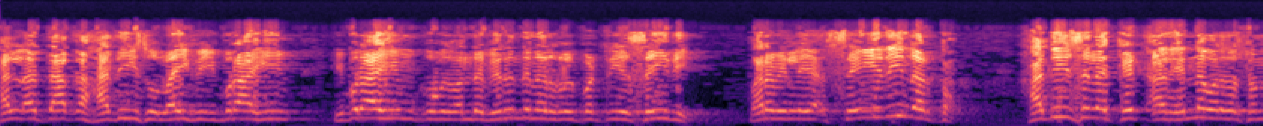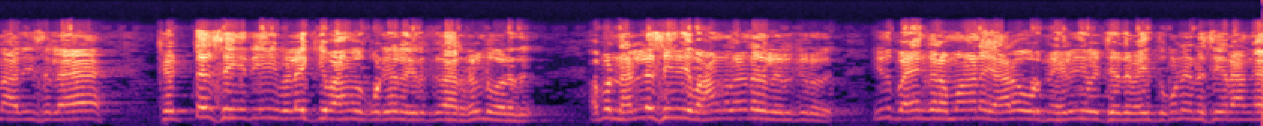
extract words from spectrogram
ஹல் அத்தாக்க ஹதீசு லைஃப் இப்ராஹிம்? இப்ராஹிமுக்கு வந்த விருந்தினர்கள் பற்றிய செய்தி. வரவில்லையா செய்தின்னு அர்த்தம். ஹதீஸ்ல கெட் அது என்ன வருது சொன்ன ஹதீஸ்ல? கெட்ட செய்தியை விலைக்கு வாங்கக்கூடியவர் இருக்கிறார்கள் வருது. அப்ப நல்ல செய்தி வாங்கலான்னு அதில் இருக்கிறது. இது பயங்கரமான யாரோ ஒருத்தன் எழுதி வச்சதை வைத்துக்கொண்டு என்ன செய்யறாங்க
